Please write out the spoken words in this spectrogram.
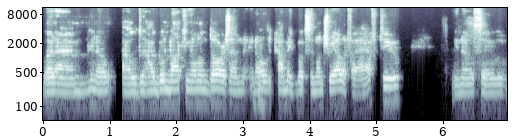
But um, you know, I'll I'll go knocking on doors and in all the comic books in Montreal if I have to. You know, so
